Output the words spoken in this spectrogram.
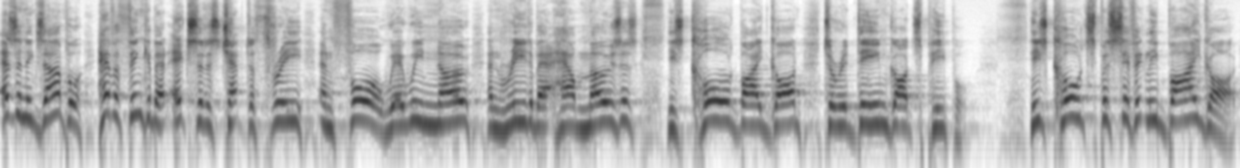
As an example, have a think about Exodus chapter 3 and 4, where we know and read about how Moses is called by God to redeem God's people. He's called specifically by God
